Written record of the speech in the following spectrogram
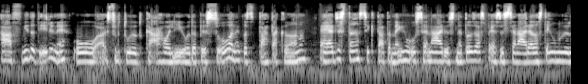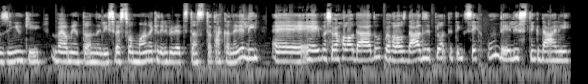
a vida dele, né? Ou a estrutura do carro ali, ou da pessoa, né? Que você está atacando. É a distância que está também, os cenários, né? Todas as peças de cenário, elas têm um númerozinho que vai aumentando ali, você vai somando aquele de distância que tá atacando ele ali. É, e aí você vai rolar o dado, vai rolar os dados e tem que ser um deles, tem que dar ali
